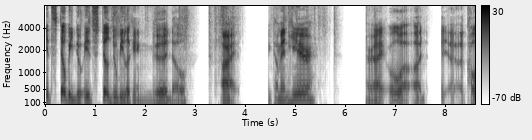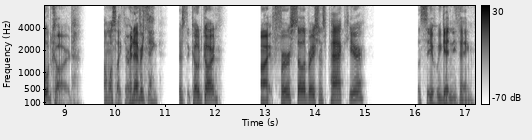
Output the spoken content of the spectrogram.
It still be do. It still do be looking good though. All right, we come in here. All right. Oh, a, a, a code card. Almost like they're in everything. There's the code card. All right, first celebrations pack here. Let's see if we get anything.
